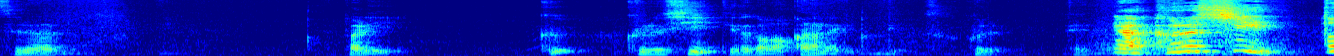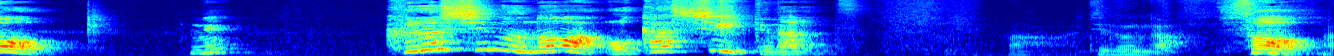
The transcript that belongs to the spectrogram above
それはやっぱりく苦しいっていうのがわからないっていや苦しいとね苦しむのはおかしいってなるんです。あー自分が。そああ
